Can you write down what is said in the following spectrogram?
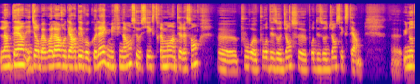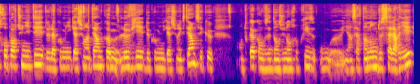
l'interne et dire, bah voilà, regardez vos collègues, mais finalement, c'est aussi extrêmement intéressant euh, pour, des audiences, pour des audiences externes. Une autre opportunité de la communication interne comme levier de communication externe, c'est que en tout cas quand vous êtes dans une entreprise où euh, il y a un certain nombre de salariés,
